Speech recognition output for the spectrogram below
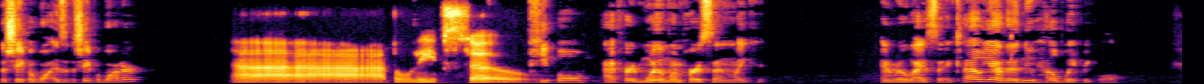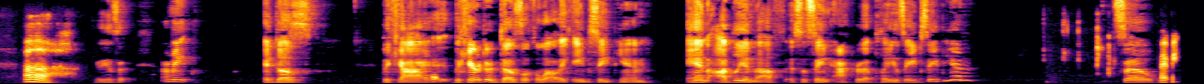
The Shape of Water. Is it The Shape of Water? Uh, I believe so. People, I've heard more than one person like in real life say, "Oh yeah, the new Hellboy prequel." Ugh. Is it? I mean, it does. The guy, the character does look a lot like Abe Sapien, and oddly enough, it's the same actor that plays Abe Sapien. So Maybe.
